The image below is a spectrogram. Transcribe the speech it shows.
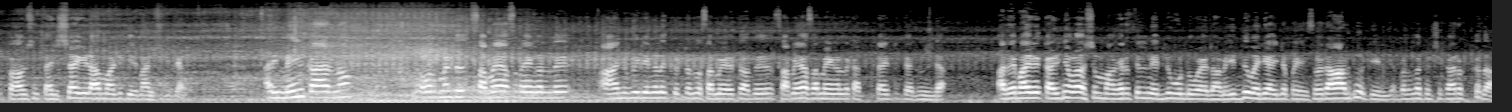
ഇപ്രാവശ്യം തരിശായി ഇടാൻ വേണ്ടി തീരുമാനിച്ചിരിക്കുകയാണ്. അതിന് മെയിൻ കാരണം ഗവൺമെന്റ് സമയാസമയങ്ങളിൽ ആനുകൂല്യങ്ങൾ കിട്ടുന്ന സമയത്ത് അത് സമയാസമയങ്ങളിൽ കറക്റ്റായിട്ട് തരുന്നില്ല. അതേമാതിരി കഴിഞ്ഞ പ്രാവശ്യം മകരത്തിൽ നെല്ല് കൊണ്ടുപോയതാണ്. ഇതുവരെ അതിന്റെ പൈസ ഒരാളും കിട്ടിയില്ല. ഇവിടുന്ന് കൃഷിക്കാരൊക്കെ ഇതാ.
